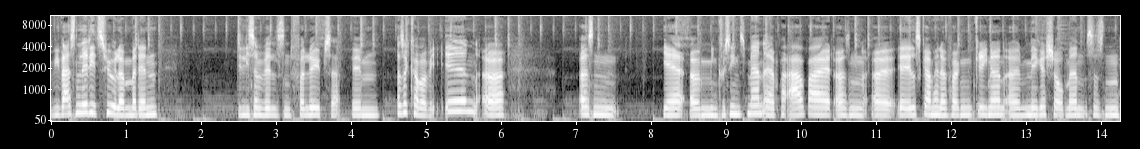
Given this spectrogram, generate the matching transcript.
vi var sådan lidt i tvivl om, hvordan det ligesom ville sådan forløbe sig. Øhm, og så kommer vi ind, og, og sådan, Ja, og min kusins mand er på arbejde, og, sådan, og jeg elsker ham. Han er fucking grineren og en mega sjov mand. Så sådan,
